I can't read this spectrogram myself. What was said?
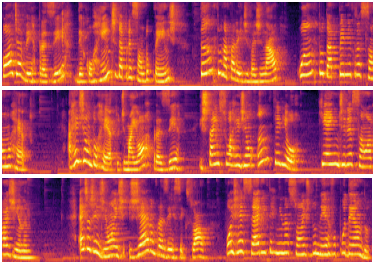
pode haver prazer decorrente da pressão do pênis tanto na parede vaginal quanto da penetração no reto. A região do reto de maior prazer está em sua região anterior, que é em direção à vagina. Estas regiões geram prazer sexual pois recebem terminações do nervo pudendo,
